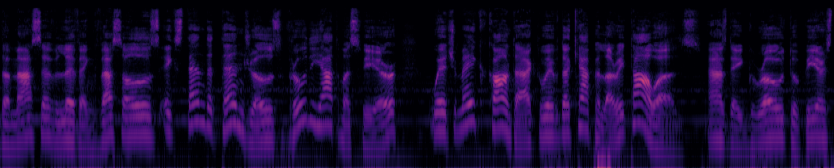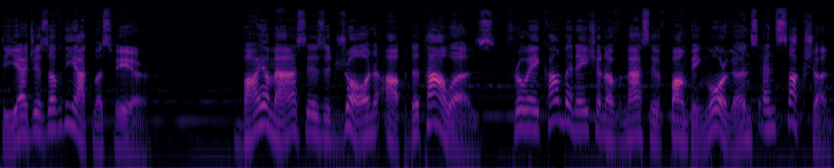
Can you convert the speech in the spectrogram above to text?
The massive living vessels extend the tendrils through the atmosphere, which make contact with the capillary towers as they grow to pierce the edges of the atmosphere. Biomass is drawn up the towers through a combination of massive pumping organs and suction.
